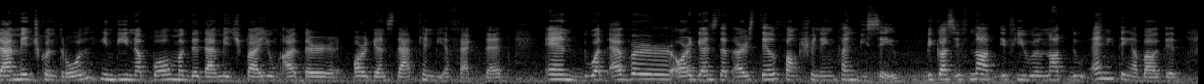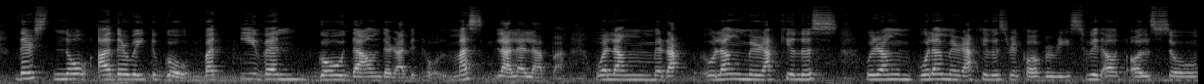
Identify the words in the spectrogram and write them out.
damage control, hindi na po magda-damage pa yung other organs that can be affected. And whatever organs that are still functioning can be saved. Because if not, if you will not do anything about it, there's no other way to go but even go down the rabbit hole. Mas lalala pa. Walang mirac walang miraculous walang walang miraculous recoveries without also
